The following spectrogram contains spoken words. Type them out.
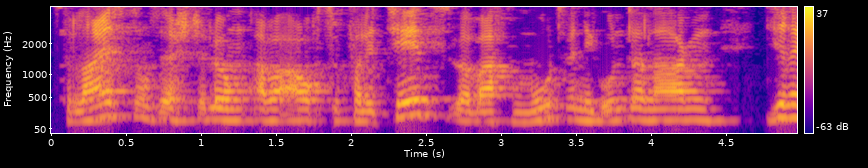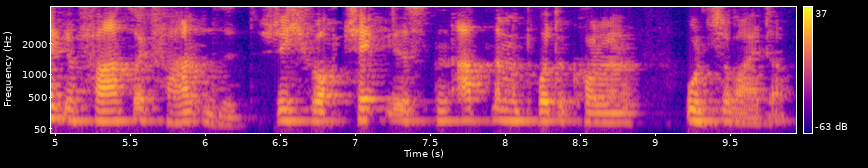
zur Leistungserstellung, aber auch zur Qualitätsüberwachung notwendige Unterlagen direkt im Fahrzeug vorhanden sind. Stichwort Checklisten, Abnahmeprotokolle und so weiter.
